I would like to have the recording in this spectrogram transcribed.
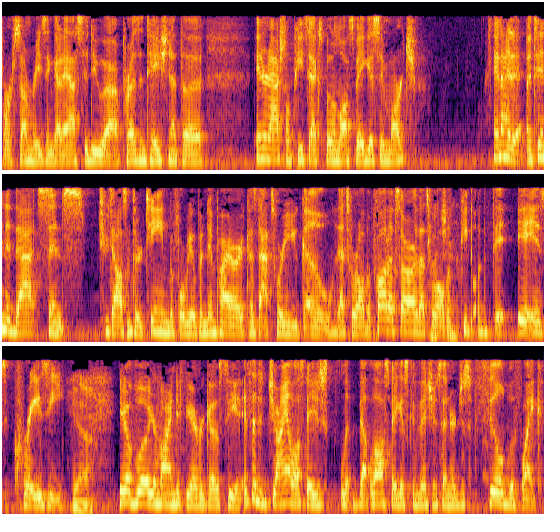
for some reason, got asked to do a presentation at the International Pizza Expo in Las Vegas in March. And I had attended that since 2013 before we opened Empire because that's where you go. That's where all the products are. That's where all the Gotcha. people. It, it is crazy. Yeah. It'll blow your mind if you ever go see it. It's at a giant Las Vegas Las Vegas Convention Center, just filled with like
